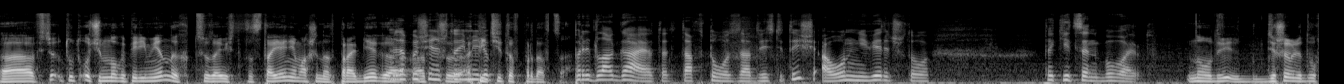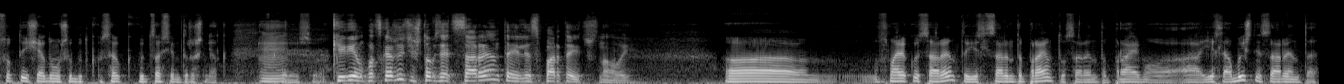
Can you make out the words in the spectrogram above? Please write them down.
А, всё- тут очень много переменных, все зависит от состояния машины, от пробега, от ощущение, что э, имели- аппетитов продавца. Предлагают этот авто за 200 тысяч, а он не верит, что такие цены бывают. Ну, дешевле 200 тысяч, я думаю, что будет какой- какой-то совсем трошняк, скорее всего. Кирилл, подскажите, что взять, Сорента или Спортейдж с новой? А, ну, смотря какой Соренто. Если Соренто Прайм, то Соренто Прайм. А если обычный Соренто,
